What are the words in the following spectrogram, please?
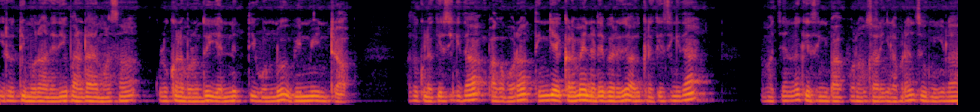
இருபத்தி மூணாந்தேதி பன்னெண்டாவது மாதம் குழுக்கலம் வந்து எண்ணூற்றி ஒன்று விண்மீன் ட்ரா அதுக்குள்ளே கேசிங்கி தான் பார்க்க போகிறோம் திங்கக்கிழமை நடைபெறுது. அதுக்குள்ளே கேசிங்கி தான் நம்ம சேனலில் கேசிங்கி பார்க்க போகிறோம் சரிங்களா ஃப்ரெண்ட்ஸ் ஓகேங்களா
